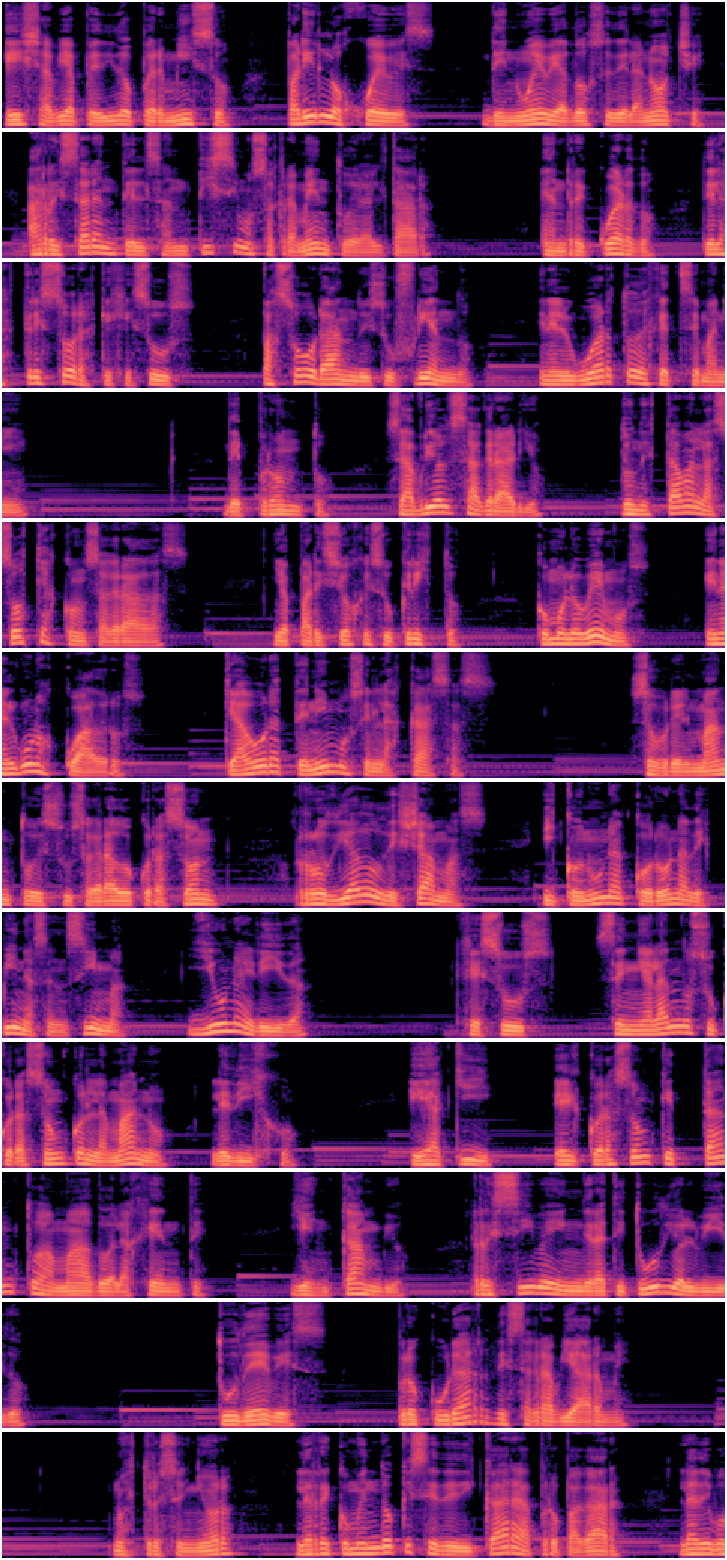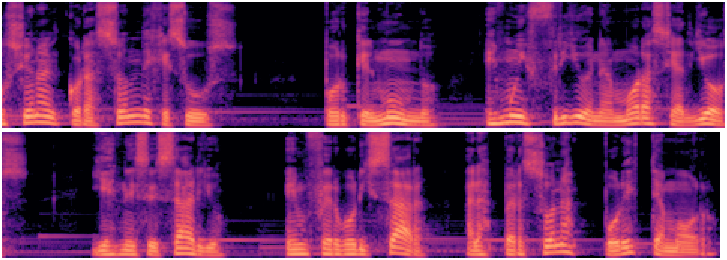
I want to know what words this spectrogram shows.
Ella había pedido permiso para ir los jueves de 9 a 12 de la noche a rezar ante el Santísimo Sacramento del altar, en recuerdo de las tres horas que Jesús pasó orando y sufriendo en el huerto de Getsemaní. De pronto se abrió el sagrario, donde estaban las hostias consagradas, y apareció Jesucristo, como lo vemos en algunos cuadros que ahora tenemos en las casas. Sobre el manto de su sagrado corazón, rodeado de llamas y con una corona de espinas encima y una herida, Jesús, señalando su corazón con la mano, le dijo, He aquí el corazón que tanto ha amado a la gente y en cambio recibe ingratitud y olvido. Tú debes procurar desagraviarme. Nuestro Señor le recomendó que se dedicara a propagar la devoción al corazón de Jesús, porque el mundo es muy frío en amor hacia Dios y es necesario enfervorizar a las personas por este amor.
